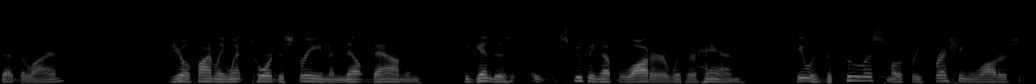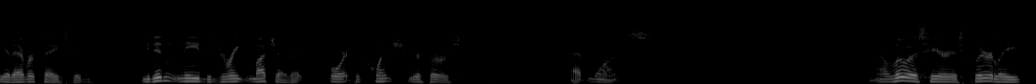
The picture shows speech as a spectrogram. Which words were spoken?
said the lion. Jill finally went toward the stream and knelt down and began to uh, scooping up water with her hand. It was the coolest, most refreshing water she had ever tasted. You didn't need to drink much of it for it to quench your thirst at once. Now, Lewis here is clearly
